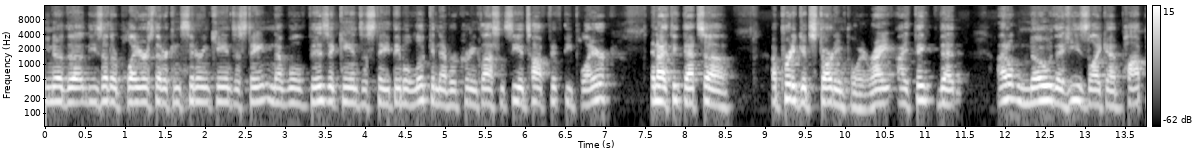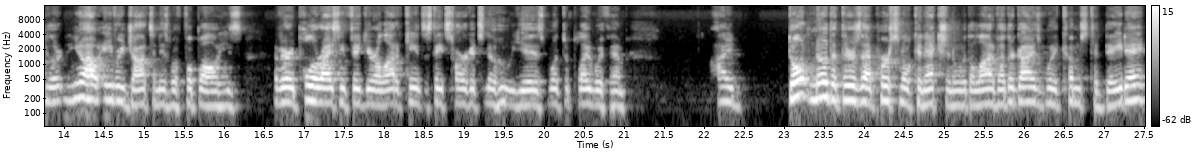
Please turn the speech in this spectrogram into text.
you know, the these other players that are considering Kansas State and that will visit Kansas State, they will look in that recruiting class and see a top 50 player. And I think that's a, a pretty good starting point, right? I think that I don't know that he's like a popular, you know how Avery Johnson is with football. He's a very polarizing figure. A lot of Kansas State's targets know who he is, want to play with him. I don't know that there's that personal connection with a lot of other guys when it comes to Dai Dai.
